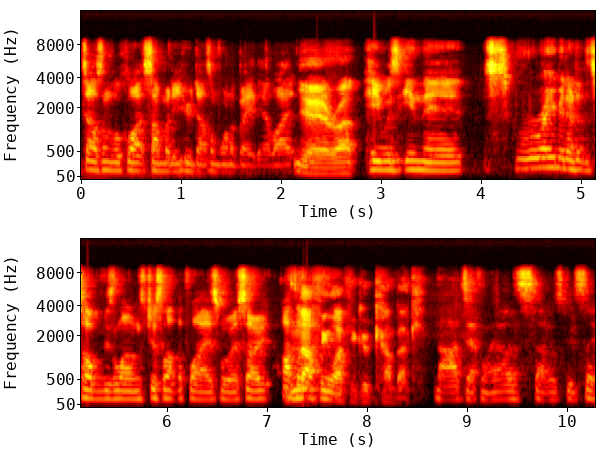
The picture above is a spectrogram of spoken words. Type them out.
doesn't look like somebody who doesn't want to be there. Like Yeah, right. he was in there screaming it at the top of his lungs, just like the players were. So I thought, Nothing like a good comeback. Nah, definitely. That was that was good see.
